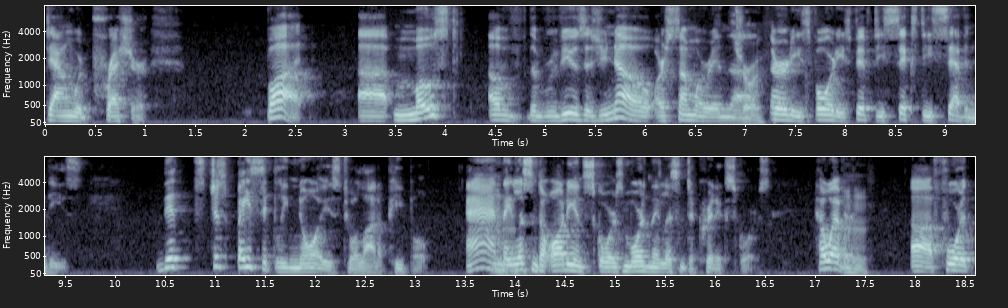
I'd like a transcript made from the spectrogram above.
downward pressure. But uh, most of the reviews, as you know, are somewhere in the sure. 30s, 40s, 50s, 60s, 70s. That's just basically noise to a lot of people. And mm-hmm. they listen to audience scores more than they listen to critic scores. However, mm-hmm. uh, for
